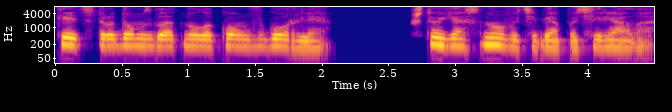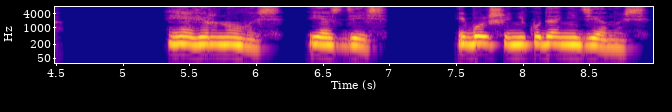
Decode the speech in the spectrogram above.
Кейт с трудом сглотнула ком в горле. Что я снова тебя потеряла. Я вернулась, я здесь, и больше никуда не денусь.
